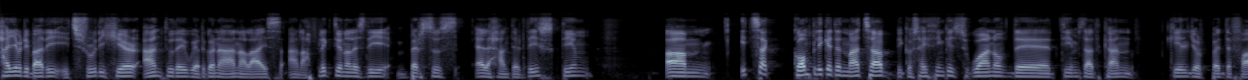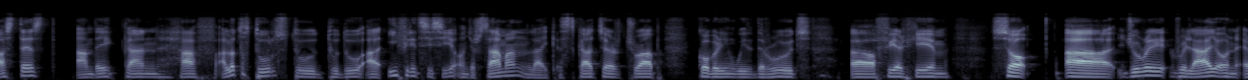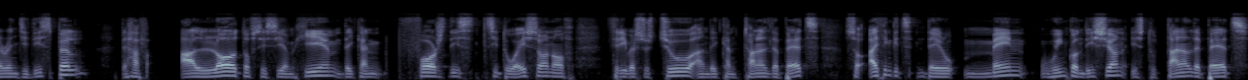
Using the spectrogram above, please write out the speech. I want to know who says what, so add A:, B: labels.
A: Hi everybody, it's Rudy here, and today we are gonna analyze an Affliction LSD versus Elehunter Disc team. Um, it's a complicated matchup because I think it's one of the teams that can kill your pet the fastest, and they can have a lot of tools to to do an infinite CC on your summon, like Scatter, Trap, covering with the roots, uh, Fear him. So uh, you re rely on RNG Dispel. They have a lot of CC on him. They can force this situation of three versus two, and they can tunnel the pets. So I think it's their main win condition is to tunnel the pets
